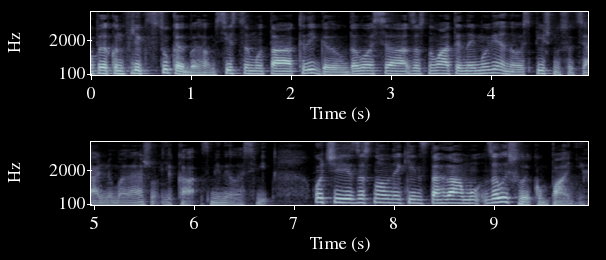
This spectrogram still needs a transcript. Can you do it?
Попри конфлікт з Цукербергом, Сістрому та Крігеру вдалося заснувати неймовірно успішну соціальну мережу, яка змінила світ. Хоч і засновники інстаграму залишили компанію,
